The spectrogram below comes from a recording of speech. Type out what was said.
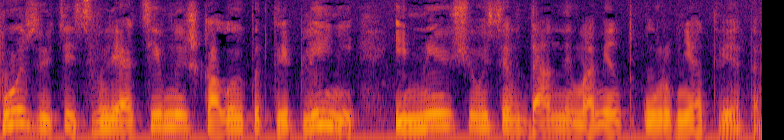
пользуйтесь вариативной шкалой подкреплений, имеющегося в данный момент уровня ответа.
